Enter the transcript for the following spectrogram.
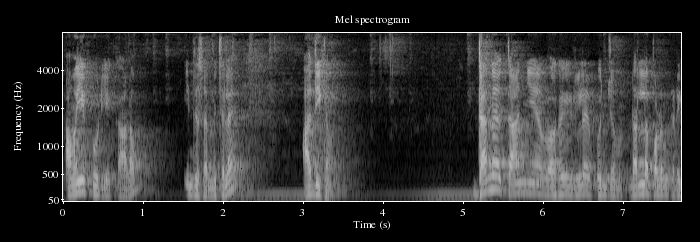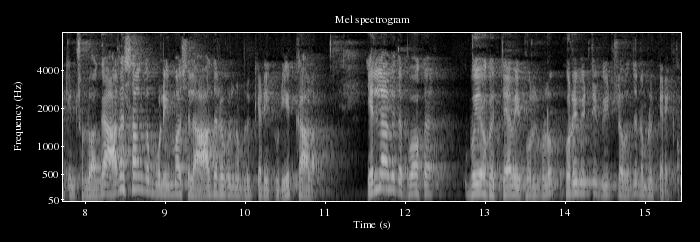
அமையக்கூடிய காலம் இந்த சமயத்தில் அதிகம். தன தானிய வகைகளில் கொஞ்சம் நல்ல பலன் கிடைக்கும்னு சொல்லுவாங்க. அரசாங்கம் மூலியமாக சில ஆதரவுகள் நம்மளுக்கு கிடைக்கக்கூடிய காலம். எல்லாவித போக உபயோக தேவை பொருட்களும் குறைவின்றி வீட்டில் வந்து நம்மளுக்கு கிடைக்கும்.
